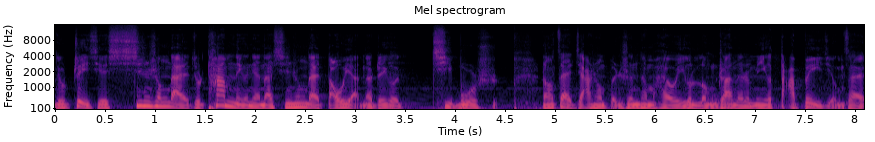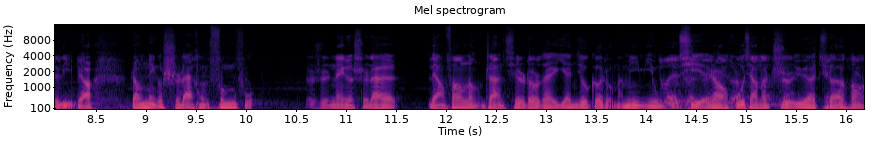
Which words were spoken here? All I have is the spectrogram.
就这些新生代，就是他们那个年代新生代导演的这个起步是，然后再加上本身他们还有一个冷战的这么一个大背景在里边，让那个时代很丰富。就是那个时代两方冷战，其实都是在研究各种的秘密武器，然后互相的制约、权衡、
